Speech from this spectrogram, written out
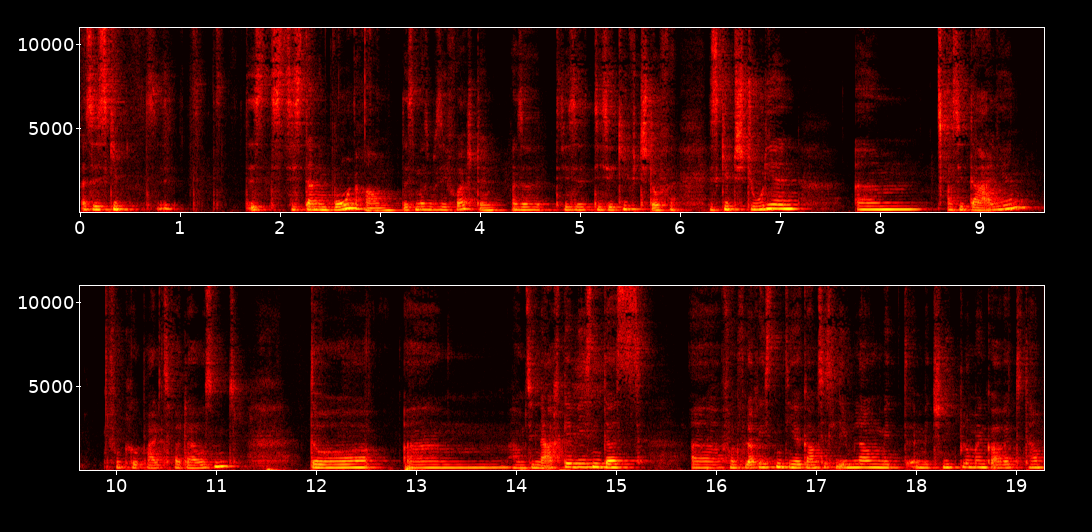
also es gibt, das, das ist dann im Wohnraum, das muss man sich vorstellen. Also diese, diese Giftstoffe. Es gibt Studien ähm, aus Italien von Global 2000, da ähm, haben sie nachgewiesen, dass äh, von Floristen, die ihr ganzes Leben lang mit, mit Schnittblumen gearbeitet haben,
